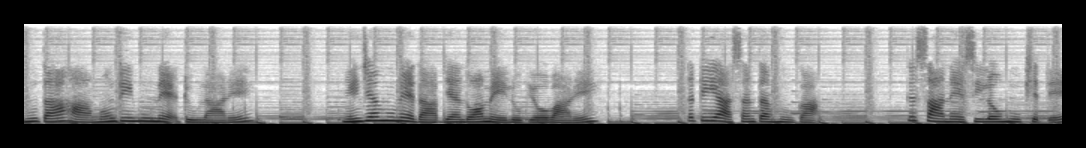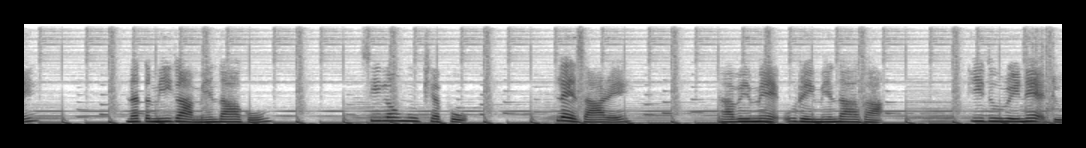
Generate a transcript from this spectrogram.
မူသားဟာမုံတီးမှုနဲ့အတူလာတယ်ငင်းချမ်းမှုနဲ့သာပြန်သွားမယ်လို့ပြောပါတယ်တတိယစမ်းသပ်မှုကတစ္ဆာနဲ့စီလုံးမှုဖြစ်တယ်နတ်သမီးကမင်းသားကိုစီလုံးမှုဖြတ်ဖို့လှည့်စားတယ်ဒါပေမဲ့ဥရိမင်းသားက ပြည်သူတွေနဲ့အတူ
